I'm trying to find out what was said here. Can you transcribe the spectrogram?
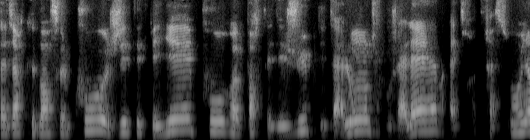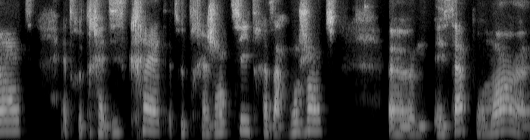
C'est-à-dire que d'un seul coup, j'étais payée pour porter des jupes, des talons, du rouge à lèvres, être très souriante, être très discrète, être très gentille, très arrangeante. Euh, et ça, pour moi, euh,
